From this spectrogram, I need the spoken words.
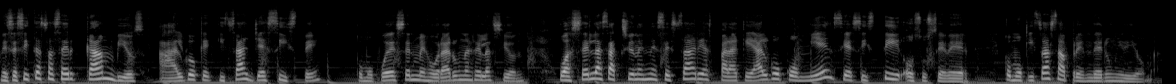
necesitas hacer cambios a algo que quizás ya existe como puede ser mejorar una relación, o hacer las acciones necesarias para que algo comience a existir o suceder, como quizás aprender un idioma.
